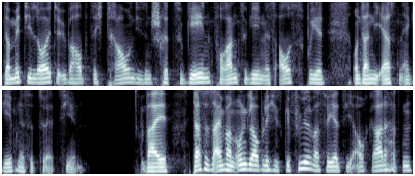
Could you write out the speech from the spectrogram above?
damit die Leute überhaupt sich trauen, diesen Schritt zu gehen, voranzugehen, es auszuprobieren und dann die ersten Ergebnisse zu erzielen. Weil das ist einfach ein unglaubliches Gefühl, was wir jetzt hier auch gerade hatten.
